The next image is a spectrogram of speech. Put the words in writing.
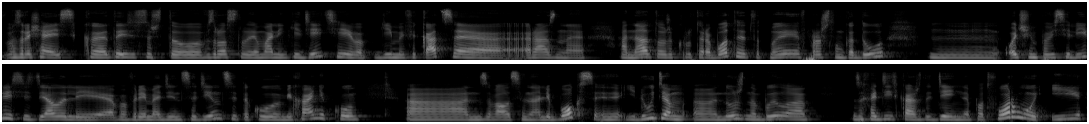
возвращаясь к тезису, что взрослые маленькие дети, вот геймификация разная, она тоже круто работает. Вот мы в прошлом году очень повеселились и сделали во время 11.11 такую механику, а, называлась она Либокс, э, и людям э, нужно было заходить каждый день на платформу и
